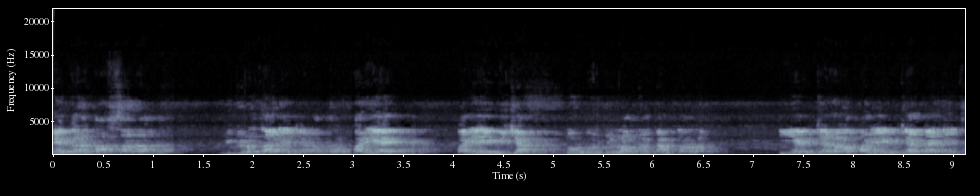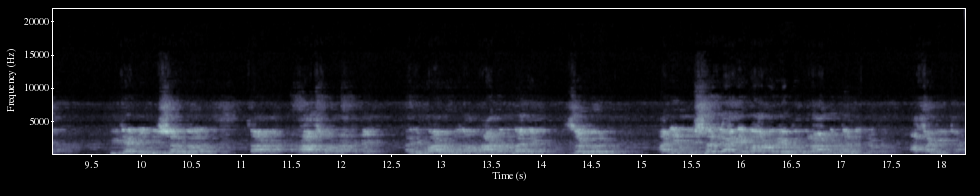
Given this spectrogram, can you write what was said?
हे करत असताना इकडं जाण्याच्या पर्याय पर्यायी विचार दोन गोष्टीवर आपल्याला काम करावं लागतं. या विचाराला पर्यायी विचार काय द्यायचा विचारने निसर्गचा ऱ्हास होणार नाही आणि मानव आनंदाने जगल आणि निसर्ग आणि मानव एकत्र आनंदाने जगल असा विचार.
